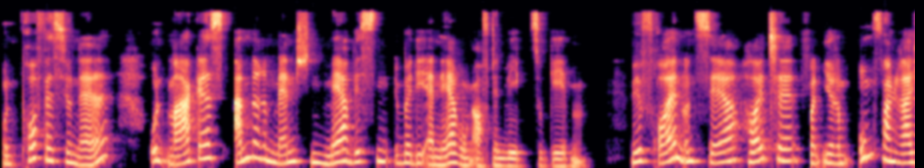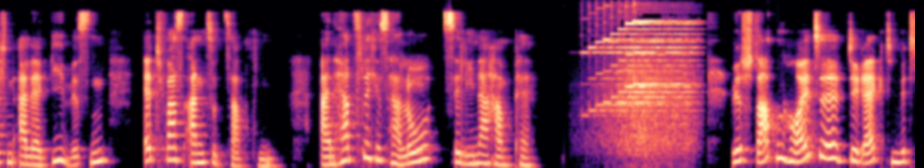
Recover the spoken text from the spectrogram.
und professionell und mag es, anderen Menschen mehr Wissen über die Ernährung auf den Weg zu geben. Wir freuen uns sehr, heute von ihrem umfangreichen Allergiewissen etwas anzuzapfen. Ein herzliches Hallo, Selina Hampe. Wir starten heute direkt mit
